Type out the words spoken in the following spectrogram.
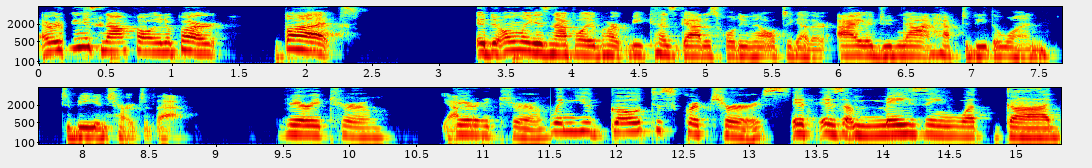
Everything is not falling apart. But it only is not falling apart because God is holding it all together. I do not have to be the one to be in charge of that. Very true. Yeah. Very true. When you go to scriptures, it is amazing what God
